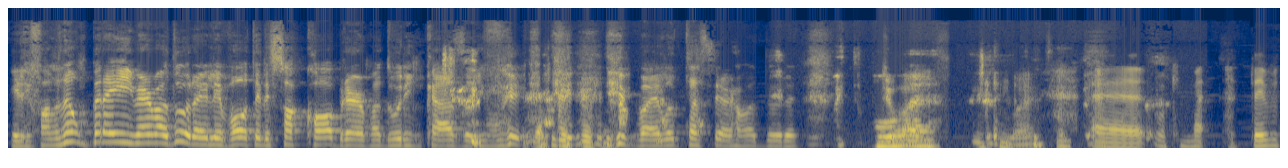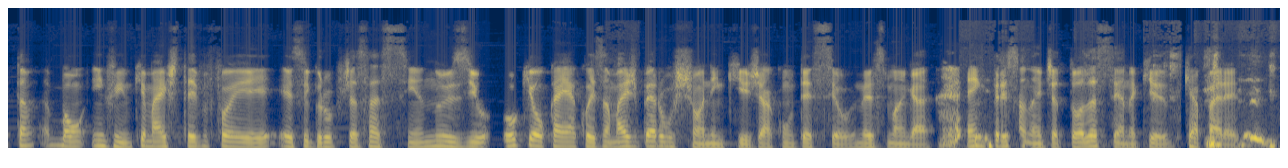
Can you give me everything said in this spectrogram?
Ele fala, não, peraí, minha armadura. Ele volta, ele só cobre a armadura em casa e vai, e vai lutar sem a armadura. Boa, é. Demais. Demais. É, o que mais teve. Bom, enfim, o que mais teve foi esse grupo de assassinos e o, o Kyokai é a coisa mais Battle Shonen que já aconteceu nesse mangá. É impressionante, é toda a cena que, que aparece.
